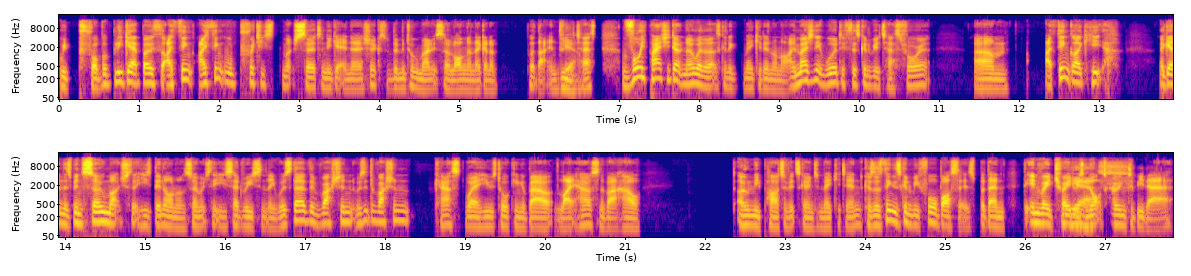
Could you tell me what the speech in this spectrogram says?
we probably get both. I think I think we'll pretty much certainly get inertia because they've been talking about it so long, and they're going to put that into yeah. the test. VoIP, I actually don't know whether that's going to make it in or not. I imagine it would if there's going to be a test for it. Um, I think like he, again, there's been so much that he's been on, and so much that he said recently. Was there the Russian? Was it the Russian cast where he was talking about Lighthouse and about how only part of it's going to make it in? Because I think there's going to be four bosses, but then the in raid trader yes. is not going to be there.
